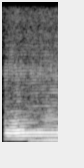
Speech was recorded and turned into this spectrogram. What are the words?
Bye.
